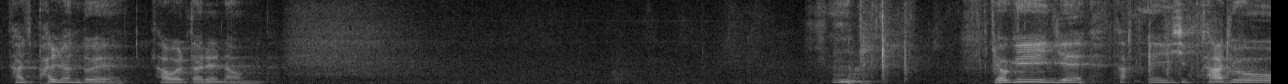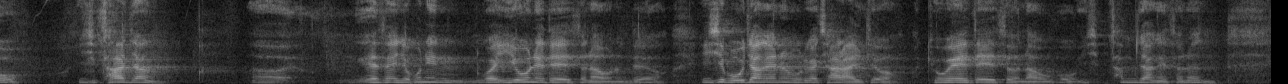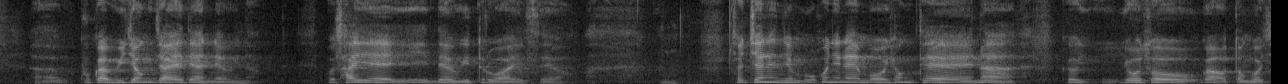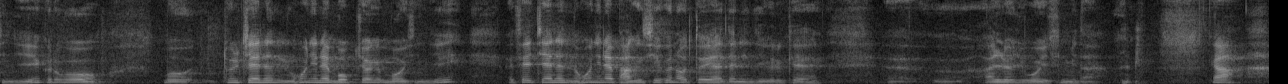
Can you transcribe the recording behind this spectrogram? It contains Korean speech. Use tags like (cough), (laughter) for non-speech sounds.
48년도에 4월 달에 나옵니다. 여기 이제 24조 24장 에서 이제 혼인과 이혼에 대해서 나오는데요. 25장에는 우리가 잘 알죠. 교회에 대해서 나오고 23장에서는 국가 위정자에 대한 내용이 나옵니다. 그 사이에 이 내용이 들어와 있어요. 첫째는 이제 뭐 혼인의 뭐 형태나 그 요소가 어떤 것인지, 그리고 뭐 둘째는 혼인의 목적이 무엇인지, 셋째는 혼인의 방식은 어떠해야 되는지 그렇게 어, 알려주고 있습니다.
